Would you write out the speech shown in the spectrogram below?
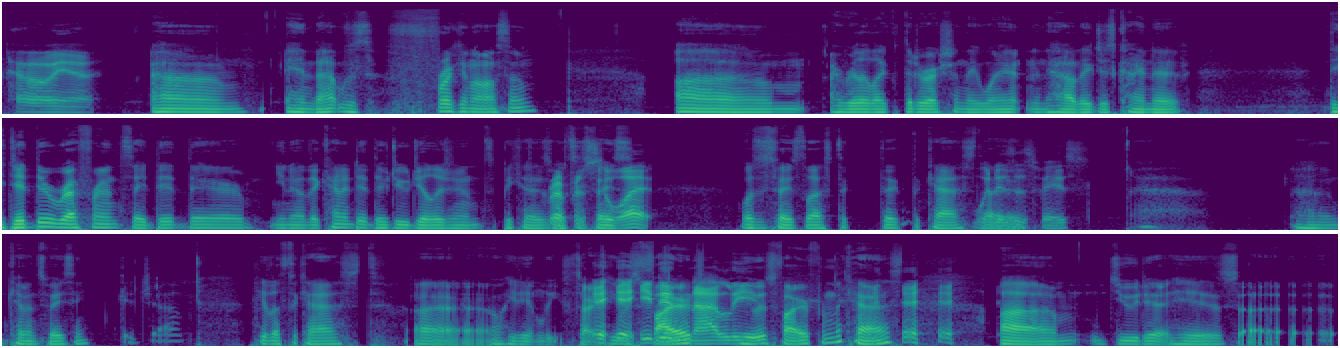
Oh yeah. um, and that was freaking awesome. Um, I really liked the direction they went and how they just kind of they did their reference, they did their you know they kind of did their due diligence because Reference to what? What's his face left the the, the cast? What uh, his face? Um, Kevin Spacey. Good job. He left the cast. Uh, oh, he didn't leave. Sorry, he was did fired. not leave. He was fired from the cast. um, due to his, uh,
